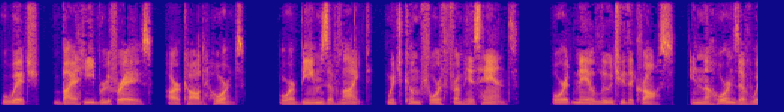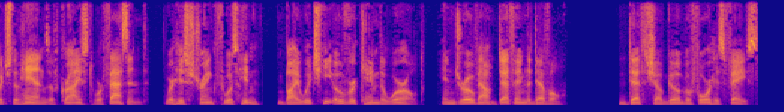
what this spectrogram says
which, by a Hebrew phrase, are called horns, or beams of light, which come forth from his hands. Or it may allude to the cross, in the horns of which the hands of Christ were fastened, where his strength was hidden, by which he overcame the world, and drove out death and the devil. Death shall go before his face,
